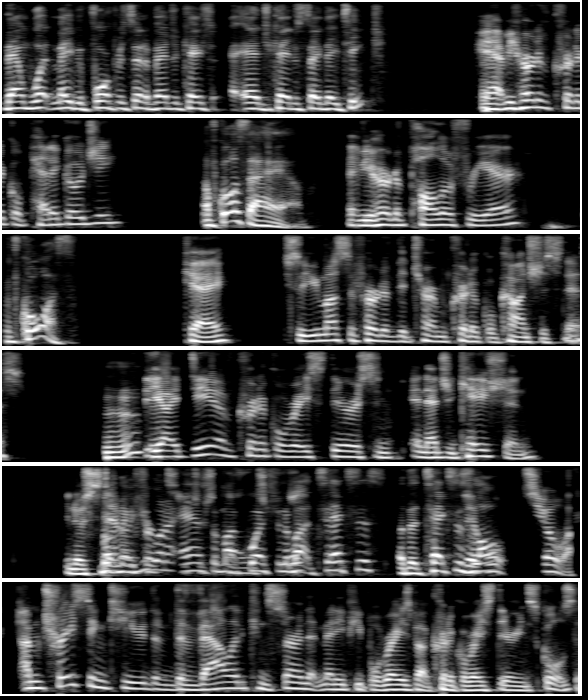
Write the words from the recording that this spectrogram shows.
than what maybe 4% of education educators say they teach? Hey, have you heard of critical pedagogy? Of course I have. Have you heard of Paulo Freire? Of course. Okay. So you must have heard of the term critical consciousness. Mm-hmm. The idea of critical race theorists in, in education you know, stemming but you want to answer my question about Texas, the Texas law? So I'm tracing to you the, the valid concern that many people raise about critical race theory in schools.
